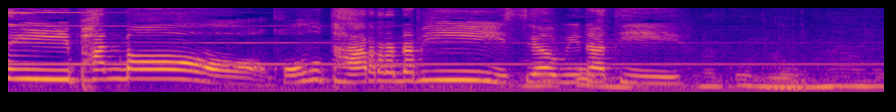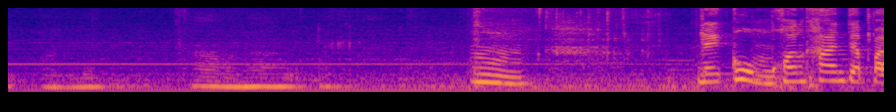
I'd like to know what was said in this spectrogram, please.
สี่พันโมโค้งสุดท้ายแล้วนะพี่ เสี้ยววินาที ในกลุ่มลงห้าหกพันบ้างห้าพันห้าหกพันอืม ในกลุ่มค่อนข้างจะไป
